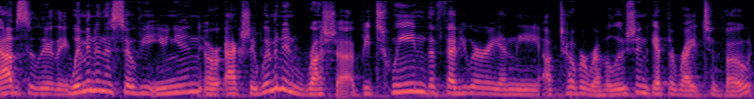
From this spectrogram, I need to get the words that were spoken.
Absolutely. Women in the Soviet Union, or actually women in Russia, between the February and the October Revolution, get the right to vote.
